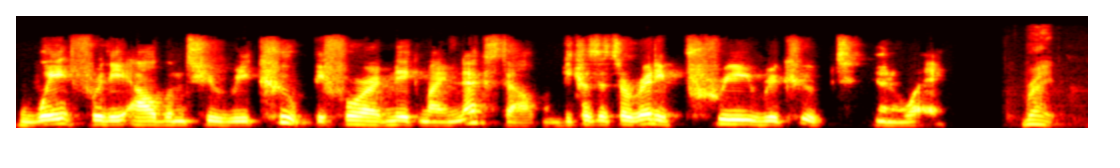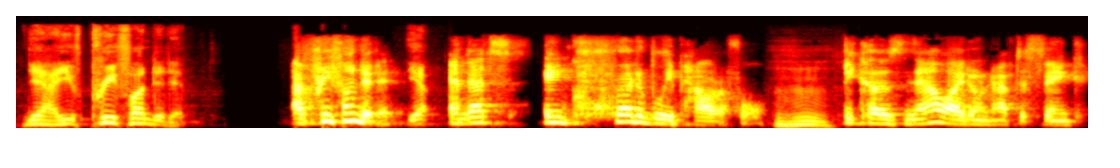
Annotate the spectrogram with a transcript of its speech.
wait for the album to recoup before I make my next album because it's already pre recouped in a way. Right. Yeah, you've pre funded it. I've pre-funded it. Yep. And that's incredibly powerful mm-hmm. because now I don't have to think,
